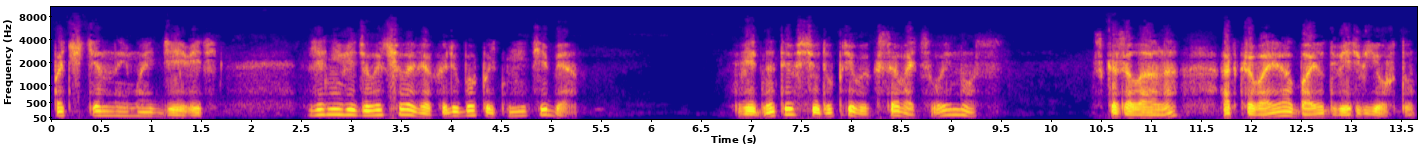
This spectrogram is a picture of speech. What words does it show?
«Почтенный мой деверь, я не видела человека любопытнее тебя. Видно, ты всюду привык совать свой нос», — сказала она, открывая Абаю дверь в юрту.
